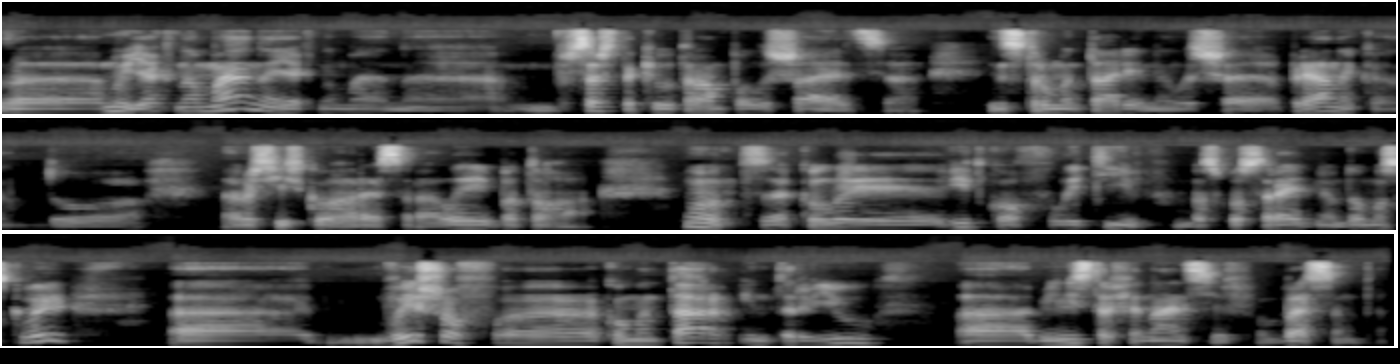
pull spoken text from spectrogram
е, ну як на мене, як на мене, все ж таки у Трампа лишається інструментарій не лише пряника до російського агресора, але й батога. Ну, от е, коли Вітков летів безпосередньо до Москви, е, вийшов е, коментар інтерв'ю а, міністра фінансів Бесента.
